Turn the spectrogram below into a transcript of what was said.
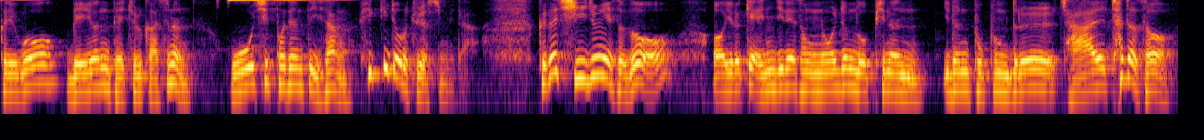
그리고 매연 배출 가스는 50% 이상 획기적으로 줄였습니다. 그래서 시중에서도 어, 이렇게 엔진의 성능을 좀 높이는 이런 부품들을 잘 찾아서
